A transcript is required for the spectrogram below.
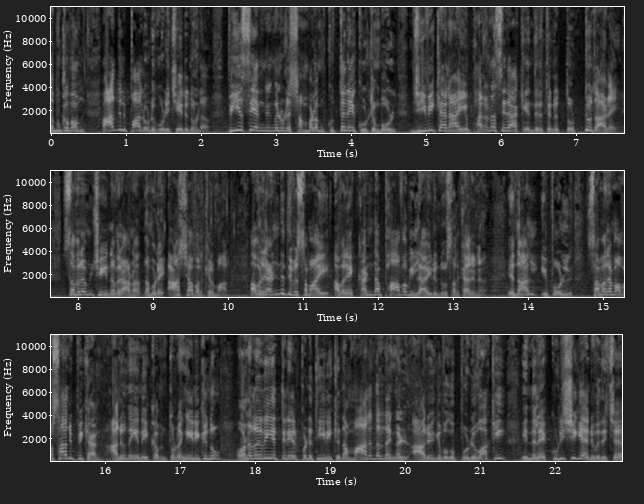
നമുക്കൊപ്പം ആദിൽ പാലോട് കൂടി ചേരുന്നുണ്ട്. പി എസ് സി അംഗങ്ങളുടെ ശമ്പളം കുത്തനെ കൂട്ടുമ്പോൾ ജീവിക്കാനായി ഭരണസിരാ കേന്ദ്രത്തിന് തൊട്ടുതാഴെ സമരം ചെയ്യുന്നവരാണ് നമ്മുടെ ആശാവർക്കർമാർ. അവർ രണ്ട് ദിവസമായി അവരെ കണ്ട ഭാവമില്ലായിരുന്നു സർക്കാരിന്. എന്നാൽ ഇപ്പോൾ സമരം അവസാനിപ്പിക്കാൻ അനുനയ നീക്കം തുടങ്ങിയിരിക്കുന്നു. ഓണറേറിയത്തിന് ഏർപ്പെടുത്തിയിരിക്കുന്ന മാനദണ്ഡങ്ങൾ ആരോഗ്യവകുപ്പ് ഒഴിവാക്കി. ഇന്നലെ കുടിശ്ശിക അനുവദിച്ച്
